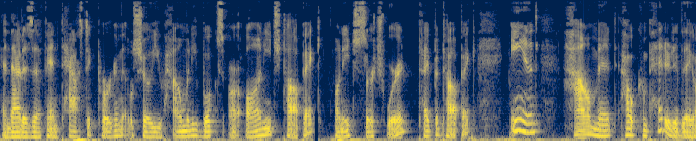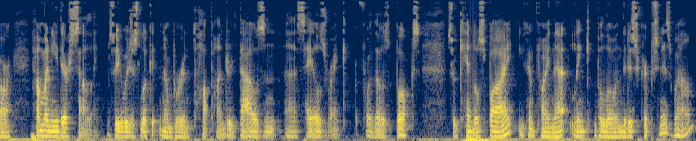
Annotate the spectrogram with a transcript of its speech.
And that is a fantastic program that will show you how many books are on each topic, on each search word, type of topic, and how met, how competitive they are, how many they're selling. So you would just look at number in top 100,000 uh, sales rank for those books. So Kindle Spy, you can find that link below in the description as well.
